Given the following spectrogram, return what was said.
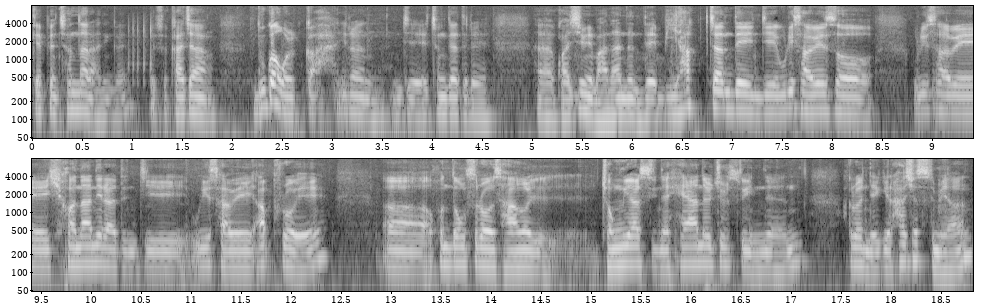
개편 첫날 아닌가요? 그래서 가장 누가 올까 이런 이제 애청자들의 아, 관심이 많았는데 미학자인데 이제 우리 사회에서 우리 사회의 현안이라든지 우리 사회 앞으로의 어, 혼동스러운 사항을 정리할 수 있는 해안을 줄 수 있는 그런 얘기를 하셨으면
